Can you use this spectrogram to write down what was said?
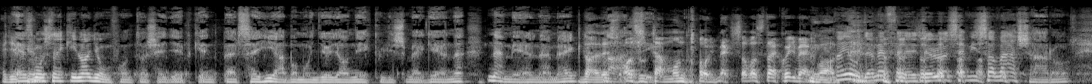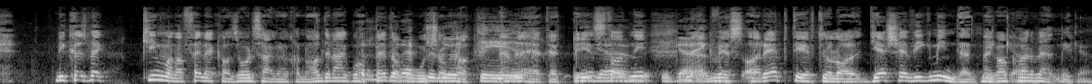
Egyébként... Ez most neki nagyon fontos egyébként, persze hiába mondja, hogy annélkül is megélne, nem élne meg. Na, de ezt azután mondta, hogy megszavazták, hogy megvan. Na jó, de ne felejtsd el, össze-vissza vásárol. Miközben kim van a fenek az országnak a nadrágban, a pedagógusoknak nem lehetett pénzt igen, adni, igen. megvesz a reptértől a gyesevig mindent meg igen, akar venni. Igen,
